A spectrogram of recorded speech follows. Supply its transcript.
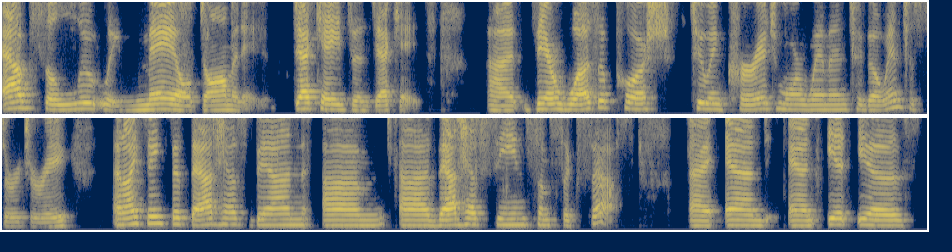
absolutely male dominated, decades and decades. Uh, there was a push to encourage more women to go into surgery, and I think that that has been um, uh, that has seen some success, uh, and and it is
